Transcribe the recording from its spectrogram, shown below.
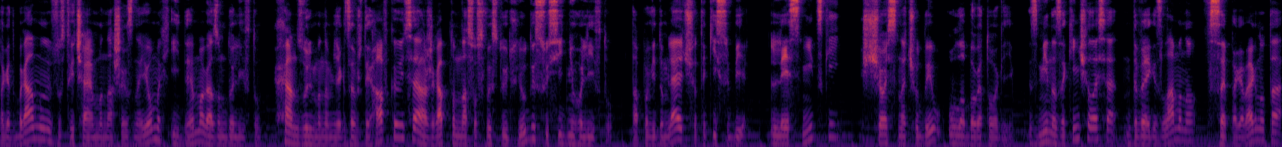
Перед брамою зустрічаємо наших знайомих і йдемо разом до ліфту. Хан з Ульманом, як завжди, гавкаються, аж раптом нас освистують люди з сусіднього ліфту та повідомляють, що такий собі Лесніцький щось начудив у лабораторії. Зміна закінчилася, двері зламано, все перевернуто,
